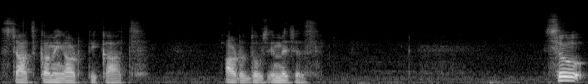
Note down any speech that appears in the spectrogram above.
starts coming out of the cards out of those images. So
